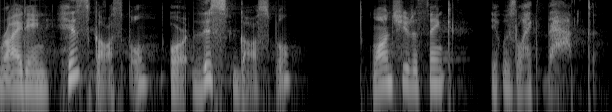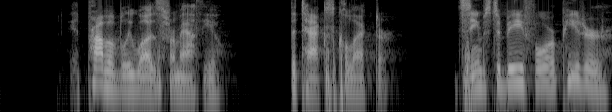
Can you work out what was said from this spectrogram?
writing his gospel, or this gospel, wants you to think it was like that. It probably was for Matthew, the tax collector. It seems to be for Peter,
